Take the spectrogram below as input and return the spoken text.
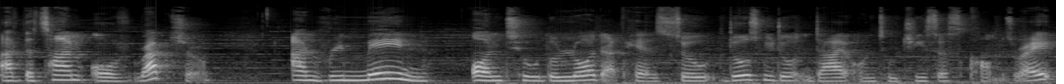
at the time of rapture and remain until the Lord appears. So, those who don't die until Jesus comes, right,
